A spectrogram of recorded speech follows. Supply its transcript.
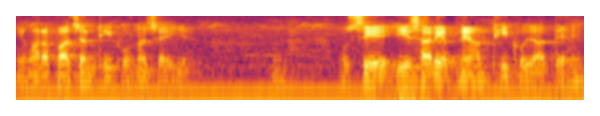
कि हमारा पाचन ठीक होना चाहिए। उससे ये सारे अपने आप ठीक हो जाते हैं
